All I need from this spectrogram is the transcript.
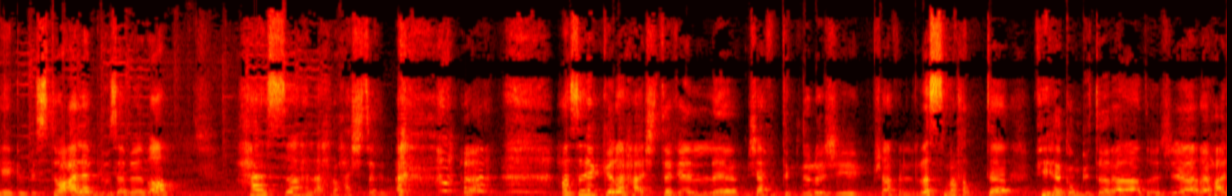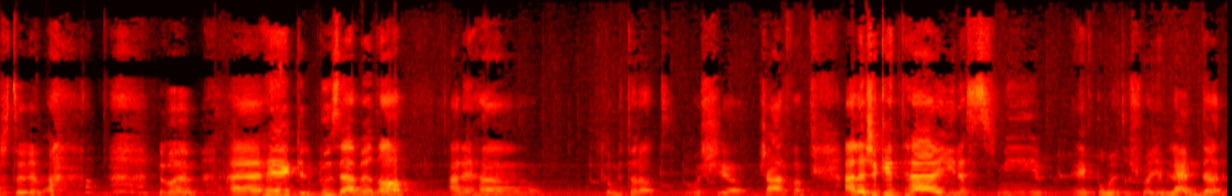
هيك لبسته على بلوزة بيضة. حاسة هلأ حروح أشتغل. حاسة هيك رايحة أشتغل مش عارفة التكنولوجي مش عارفة الرسمة حتى فيها كمبيوترات وأشياء رايحة أشتغل. المهم آه هيك البلوزة بيضاء عليها كمبيوترات وأشياء مش عارفة. على جاكيت هاي رسمي هيك طويته شوية بالعمدان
